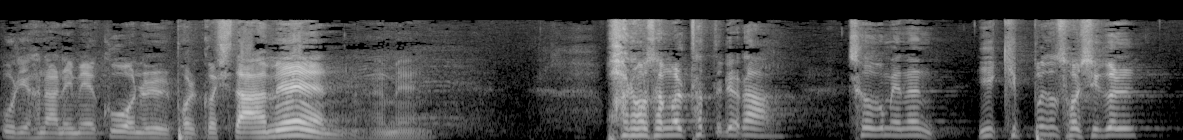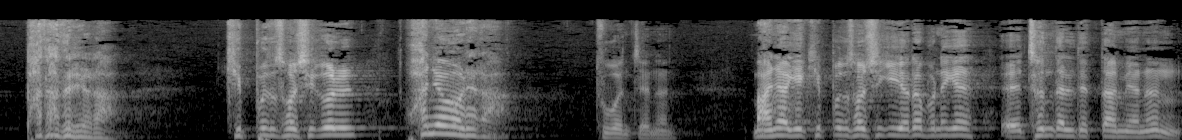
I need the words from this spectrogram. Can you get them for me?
우리 하나님의 구원을 볼 것이다. 아멘. 아멘. 환호성을 터뜨려라. 처음에는 이 기쁜 소식을 받아들여라. 기쁜 소식을 환영을 해라. 두 번째는 만약에 기쁜 소식이 여러분에게 전달됐다면은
